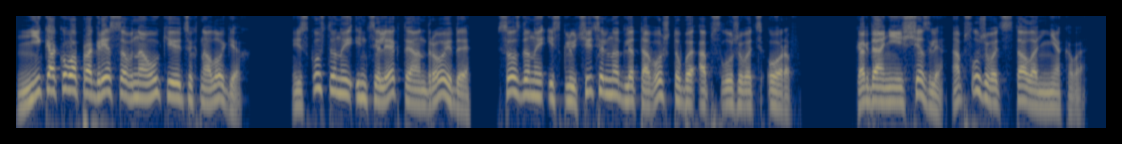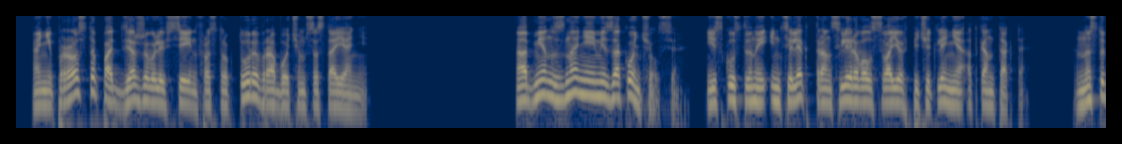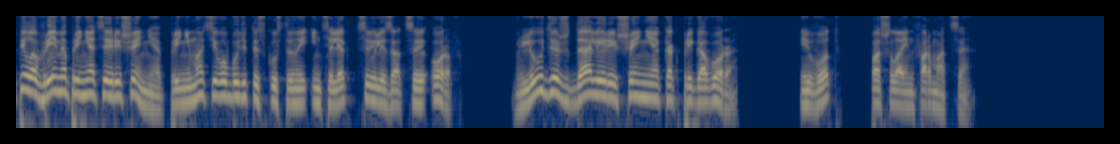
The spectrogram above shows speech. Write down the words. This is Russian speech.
Никакого прогресса в науке и технологиях. Искусственный интеллект и андроиды созданы исключительно для того, чтобы обслуживать Оров. Когда они исчезли, обслуживать стало некого. Они просто поддерживали все инфраструктуры в рабочем состоянии. Обмен знаниями закончился. Искусственный интеллект транслировал свое впечатление от контакта. Наступило время принятия решения. Принимать его будет искусственный интеллект цивилизации Оров. Люди ждали решения как приговора. И вот пошла информация.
